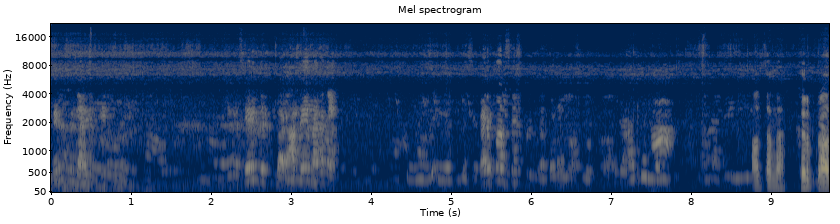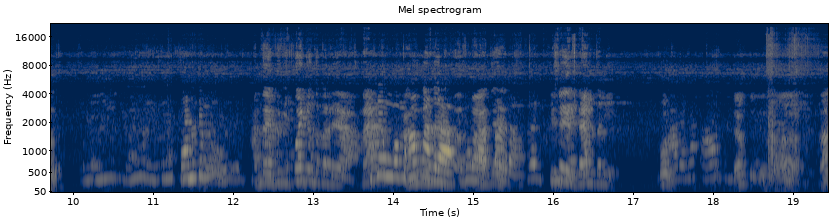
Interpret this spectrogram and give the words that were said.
செருப்பு இருக்கு, அது கீழே வரும் இந்த செருப்பு இருக்கு பாரு. அதே நடக்கலாம் கருப்பா செருப்பு இருக்கு போடுங்க. அதான்டா கருப்பு அது. ரெண்டு இருக்கா? ஆ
